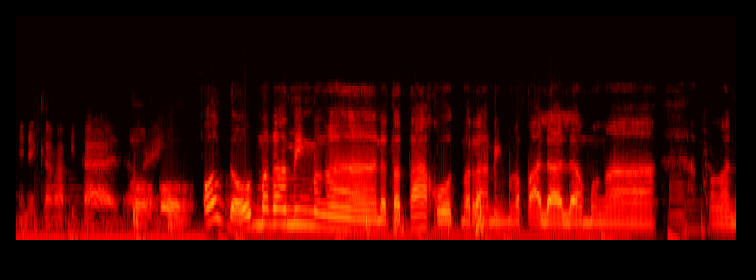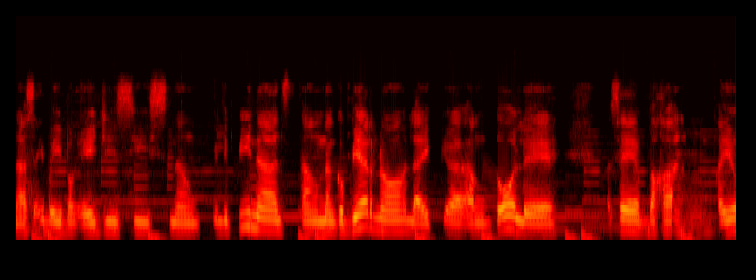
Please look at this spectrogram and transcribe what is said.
pinagkakakitaan. Okay? Oo. Although, maraming mga natatakot, maraming mga paalala mga mga nasa iba-ibang agencies ng Pilipinas, ng, ng gobyerno, like uh, ang DOLE, kasi baka mm-hmm. kayo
